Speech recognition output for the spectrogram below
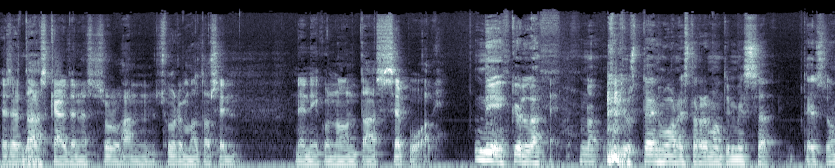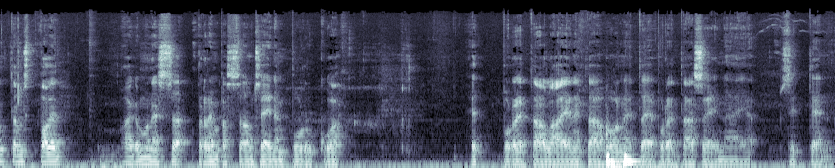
Ja se taas no. käytännössä sulhan suurimmalta osin ne niin kuin on taas se puoli. Niin, kyllä. No, just tein huoneesta remontin, missä tietysti on tämmöistä paljon, aika monessa rempassa on seinän purkua, että puretaan, laajennetaan huoneita ja puretaan seinää ja sitten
